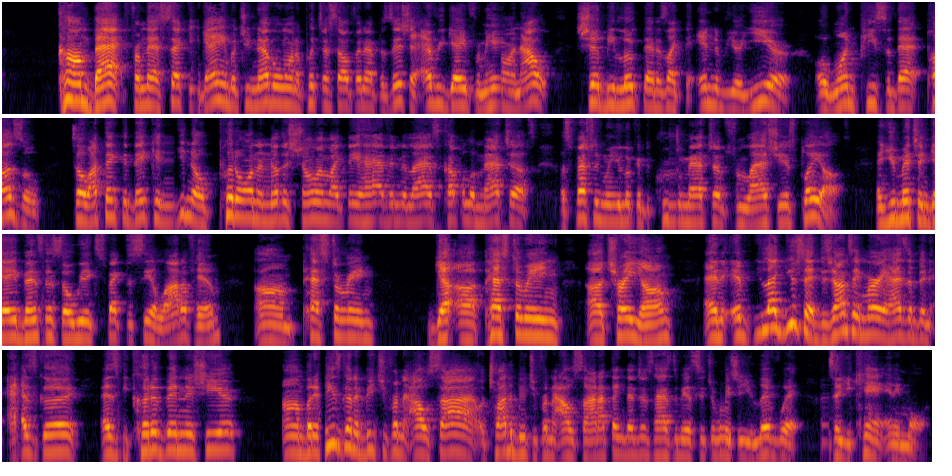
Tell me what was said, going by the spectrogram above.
come back from that second game, but you never want to put yourself in that position. Every game from here on out should be looked at as like the end of your year or one piece of that puzzle. So I think that they can, you know, put on another showing like they have in the last couple of matchups, especially when you look at the crucial matchups from last year's playoffs. And you mentioned Gabe Vincent, so we expect to see a lot of him um, pestering, uh, pestering uh, Trae Young. And if, like you said, Dejounte Murray hasn't been as good as he could have been this year. Um, but if he's to beat you from the outside or try to beat you from the outside, I think that just has to be a situation you live with until you can't anymore.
